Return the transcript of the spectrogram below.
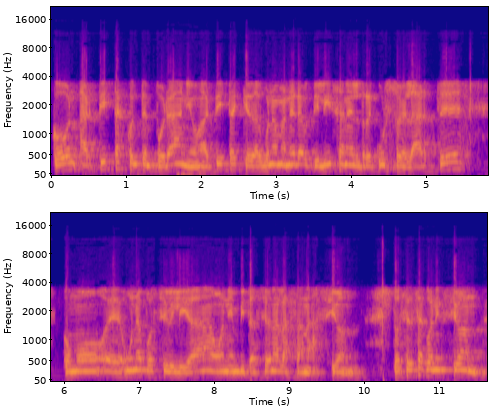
con artistas contemporáneos, artistas que de alguna manera utilizan el recurso del arte como eh, una posibilidad o una invitación a la sanación. Entonces esa conexión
